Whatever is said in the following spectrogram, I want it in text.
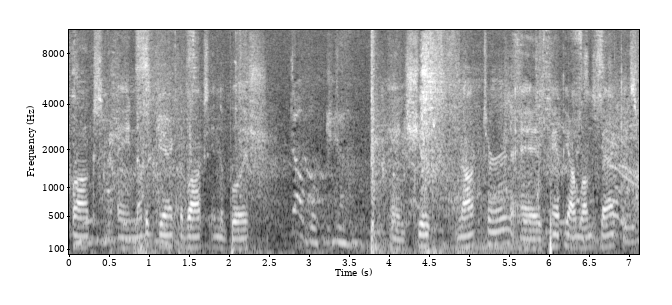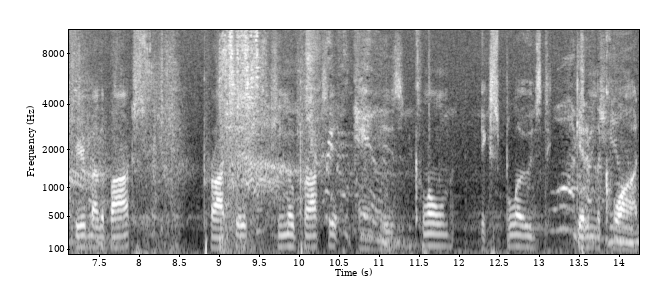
procs another Jack in the Box in the bush. Double kill. And shields Nocturne as Pantheon runs back, gets speared by the box, procs it, Teemo procs and his clone explodes to get him the quad.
